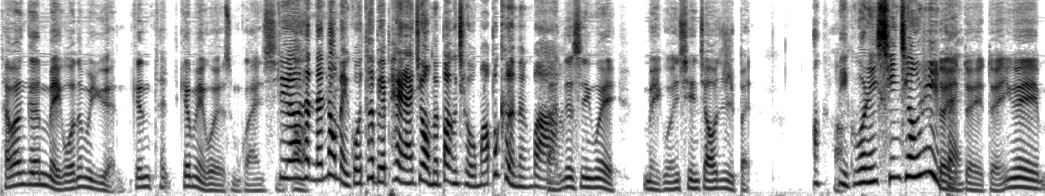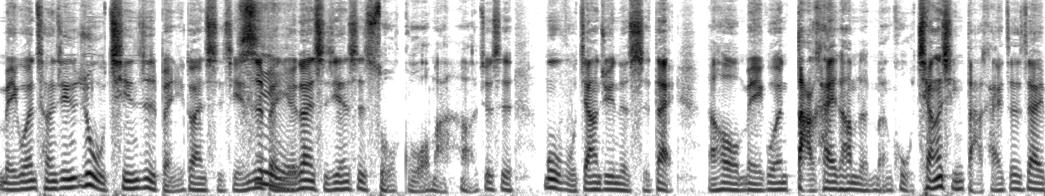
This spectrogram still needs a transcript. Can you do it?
台湾跟美国那么远，跟跟美国有什么关系？对啊，他难道美国特别派来教我们棒球吗？不可能吧？反正是因为美国人先教日本。哦，美国人先教日本。对对对，因为美国人曾经入侵日本一段时间，日本有一段时间是锁国嘛，啊，就是幕府将军的时代，然后美国人打开他们的门户，强行打开，这是在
